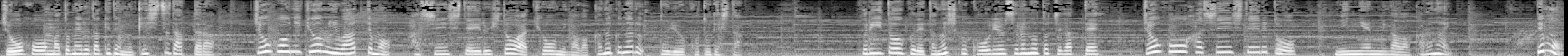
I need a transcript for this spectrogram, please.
情報をまとめるだけで無機質だったら情報に興味はあっても発信している人は興味が湧かなくなるということでした。フリートークで楽しく交流するのと違って情報を発信していると人間味がわからない。でも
